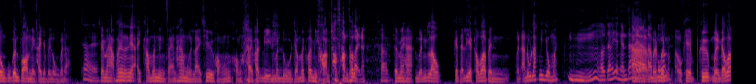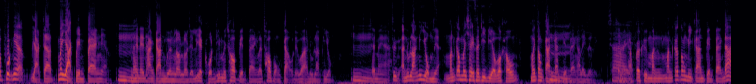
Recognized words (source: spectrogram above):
ลง Google Form เนี่ยใครจะไปลงก็ได้ ใช่ใช่ไหมครับเพราะฉะนั้นเนี่ยไอ้คำว่า1นึ่งแสนห้าหมื่นรายชื่อของของไทยพักดีนี่มันดูจะไม่ค่อยมีความชอบธรรมเท่าไหร่นะครับใช่ไหมฮะเหมือนเรา ก็จะเรียกเขาว่าเป็นเหมือนอนุรักษ์นิยมไหมอื้อหือเราจะเรียกงั้นได้อ่าเหรอครับเหมือนเพเหมืราะอนว่าโอเค คือเหมือนกับว่าพวกเนี้ยอยากจะไม่อยากเปลี่ยนแปลงเนี่ยอืมในในทางการเมืองเราเราจะเรียกคนที่ไม่ชอบเปลี่ยนแปลงและชอบของเก่าเนี่ยว่าอนุรักษ์นิยมอืมใช่ไหมฮะซึ่งอนุรักษ์นิยมเนี่ยมันก็ไม่ใช่ซะทีเดียวว่าเขาไม่ต้องการการอืมเปลี่ยนแปลงอะไรเลยใช่ใช่ไหมครับก็คือมันมันก็ต้องมีการเปลี่ยนแปลงได้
